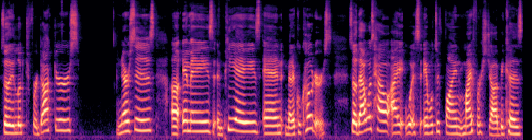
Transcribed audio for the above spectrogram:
So they looked for doctors, nurses, uh, MAs, and PAs, and medical coders. So that was how I was able to find my first job because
